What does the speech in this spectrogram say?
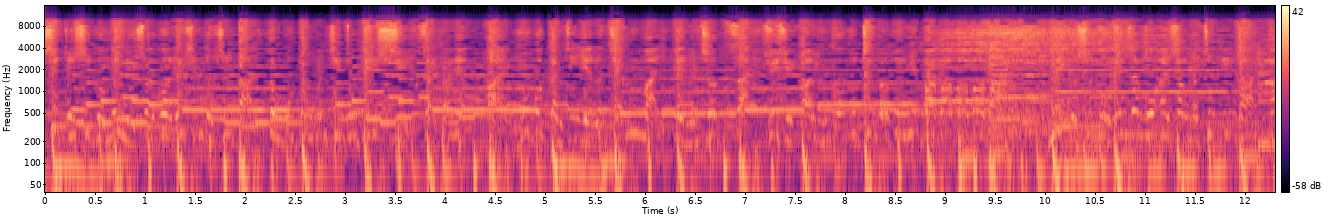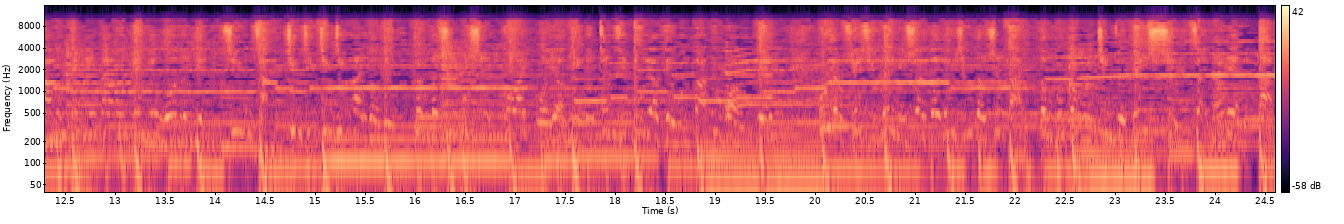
现在是个美女帅哥流行的时代动不动跟青春比起在谈恋爱如果感情也能钱买变成车子赛雪雪大运哥都知道对面叭叭叭叭叭那个时候人生不爱上了周边看他们天天他们天天我的眼睛彩轻轻轻轻爱着你看看是不是乖我要你的真心不要给我大地谎学习美女帅哥流行的时代，动不动问青春提醒在谈恋爱。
